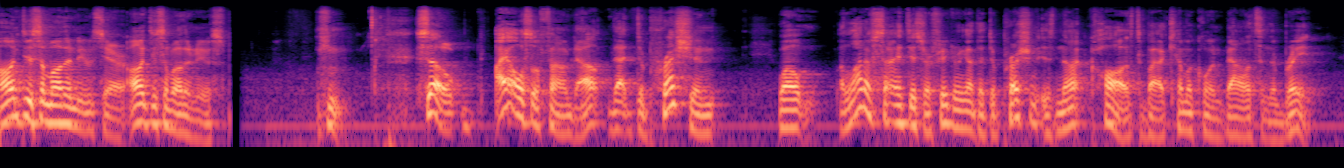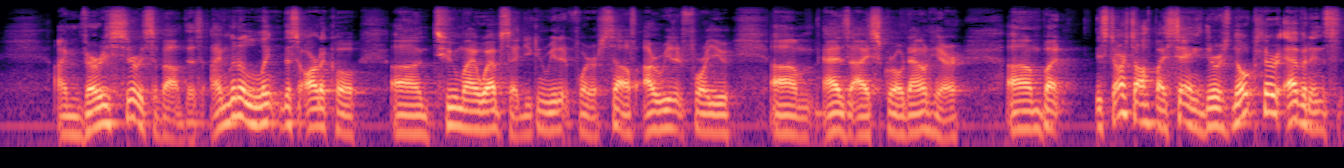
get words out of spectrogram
on to some other news here. On to some other news. so, I also found out that depression, well, a lot of scientists are figuring out that depression is not caused by a chemical imbalance in the brain. I'm very serious about this. I'm going to link this article uh, to my website. You can read it for yourself. I'll read it for you um, as I scroll down here. Um, but it starts off by saying there is no clear evidence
